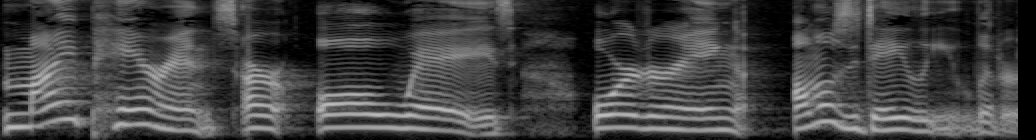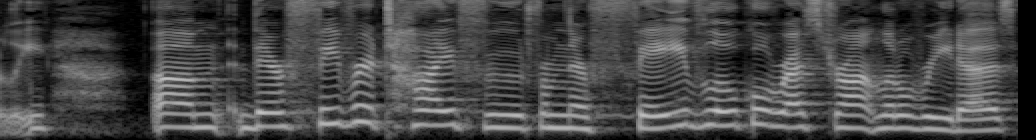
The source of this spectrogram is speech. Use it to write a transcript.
my parents are always ordering almost daily, literally, um, their favorite Thai food from their fave local restaurant, Little Rita's.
